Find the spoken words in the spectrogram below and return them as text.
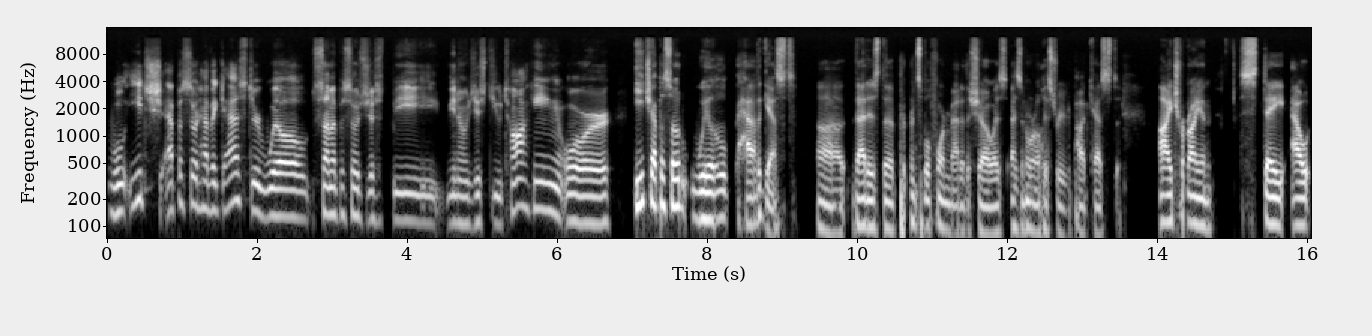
will each episode have a guest or will some episodes just be, you know, just you talking or each episode will have a guest. Uh, that is the principal format of the show as, as an oral history podcast. I try and stay out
